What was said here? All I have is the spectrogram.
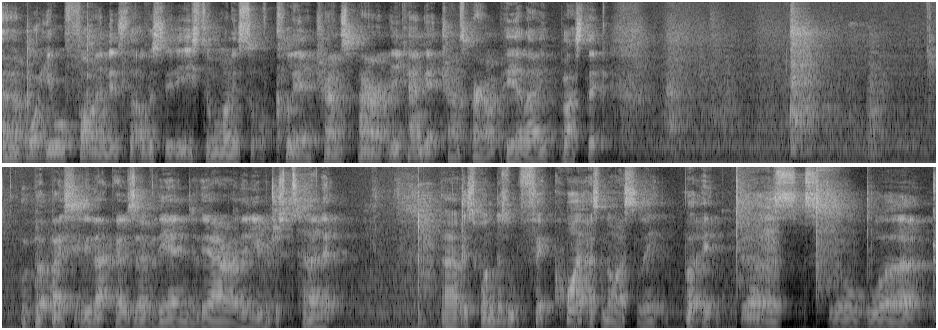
uh, what you will find is that obviously the Easton one is sort of clear, transparent. You can get transparent PLA plastic, but basically that goes over the end of the arrow, and then you would just turn it. Uh, this one doesn't fit quite as nicely, but it does still work.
